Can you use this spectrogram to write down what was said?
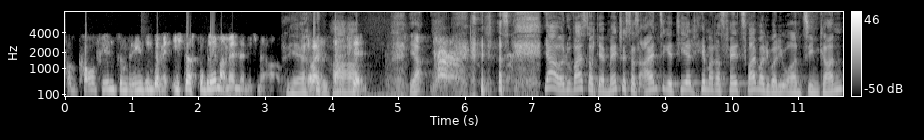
vom Kauf hin zum Leasing, damit ich das Problem am Ende nicht mehr habe. Ja, ja was ist das denn? Ja. Das, ja, aber du weißt doch, der Mensch ist das einzige Tier, dem man das Feld zweimal über die Ohren ziehen kann.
